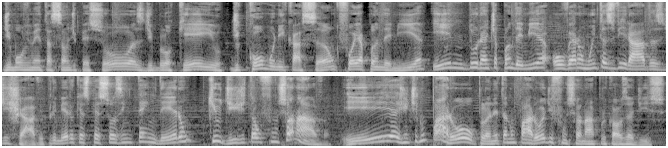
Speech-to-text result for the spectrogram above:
de movimentação de pessoas, de bloqueio de comunicação, que foi a pandemia. E durante a pandemia houveram muitas viradas de chave. Primeiro que as pessoas entenderam que o digital funcionava. E a gente não parou, o planeta não parou de funcionar por causa disso.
